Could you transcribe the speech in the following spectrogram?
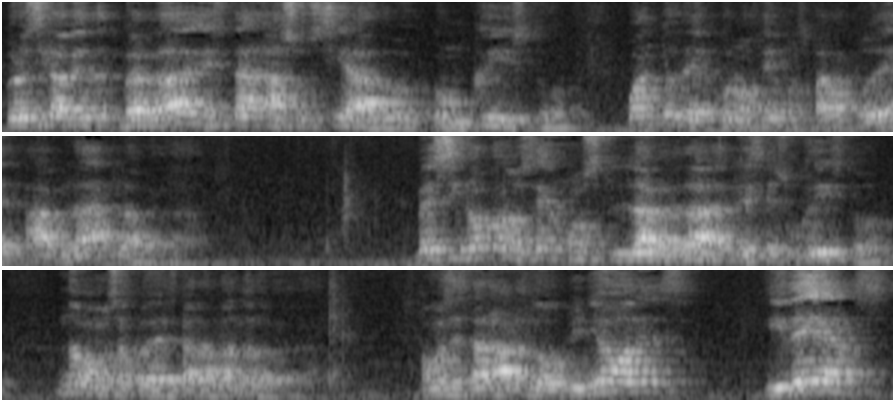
Pero si la verdad está asociado con Cristo, ¿cuánto de él conocemos para poder hablar la verdad? ¿Ves? Si no conocemos la verdad, que es Jesucristo, no vamos a poder estar hablando la verdad. Vamos a estar hablando opiniones, ideas.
